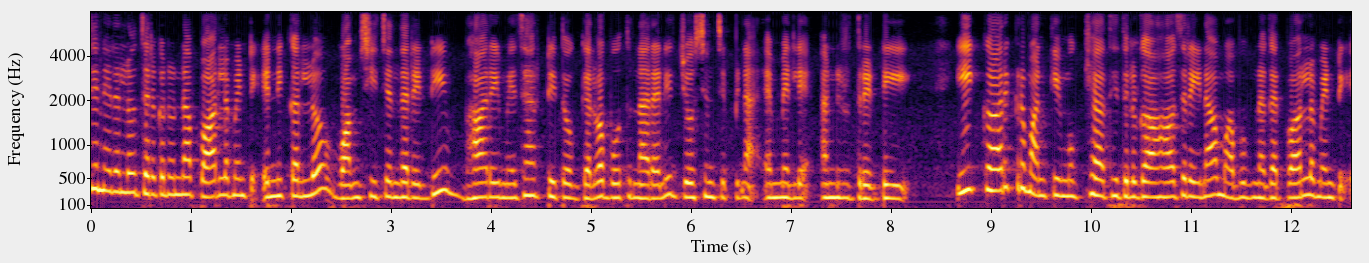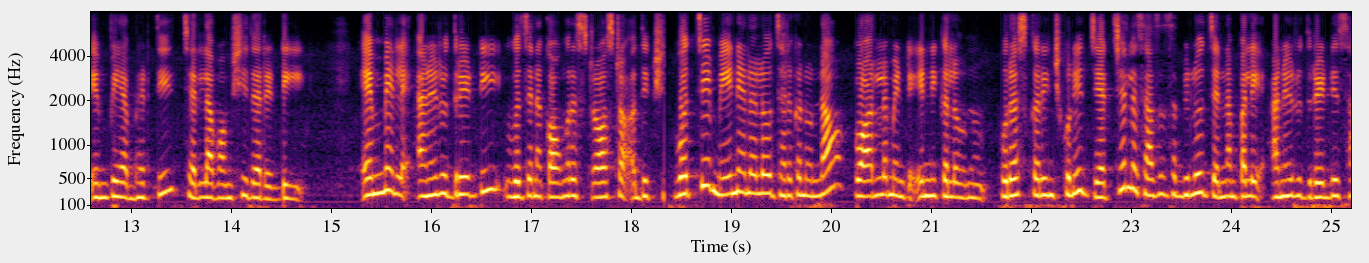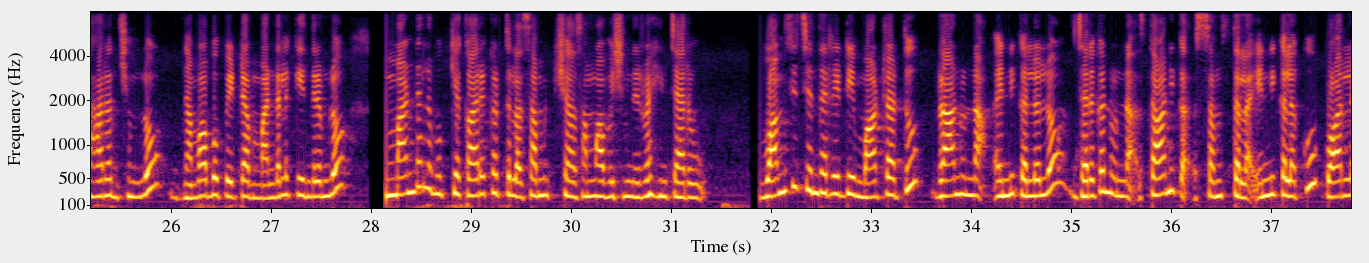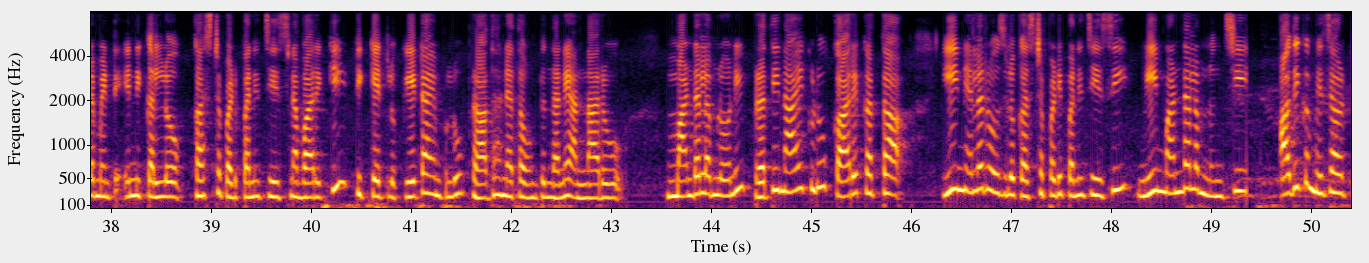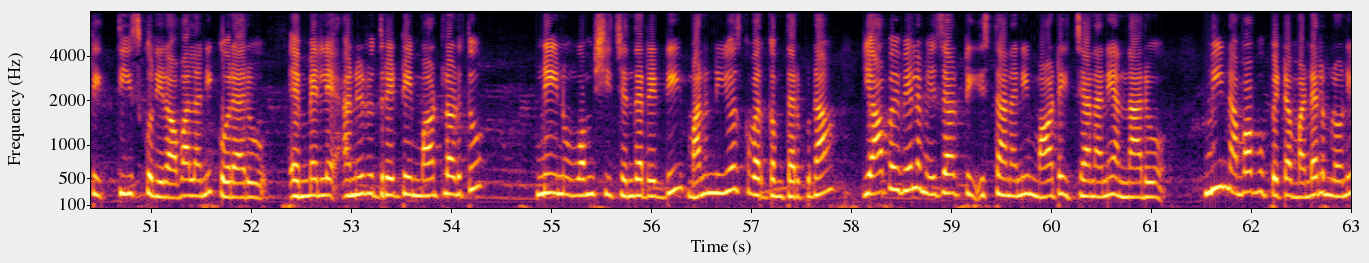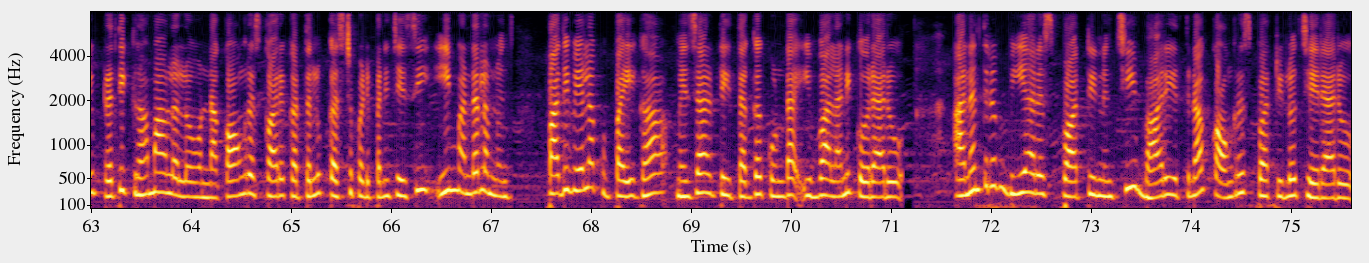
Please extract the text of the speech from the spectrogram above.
వచ్చే నెలలో జరగనున్న పార్లమెంట్ ఎన్నికల్లో వంశీచందర్ రెడ్డి భారీ మెజార్టీతో గెలవబోతున్నారని జోస్యం చెప్పిన ఎమ్మెల్యే అనిరుద్ రెడ్డి ఈ కార్యక్రమానికి ముఖ్య అతిథులుగా హాజరైన మహబూబ్ నగర్ పార్లమెంట్ ఎంపీ అభ్యర్థి చెల్ల వంశీధర్ రెడ్డి ఎమ్మెల్యే అనిరుద్ రెడ్డి యువజన కాంగ్రెస్ రాష్ట్ర అధ్యక్షుడు వచ్చే మే నెలలో జరగనున్న పార్లమెంట్ ఎన్నికలను పురస్కరించుకుని జడ్చర్ల శాసనసభ్యులు జన్నంపల్లి అనిరుద్ రెడ్డి సారథ్యంలో నవాబుపేట మండల కేంద్రంలో మండల ముఖ్య కార్యకర్తల సమీక్ష సమావేశం నిర్వహించారు. వంశీచందర్ రెడ్డి మాట్లాడుతూ రానున్న ఎన్నికలలో జరగనున్న స్థానిక సంస్థల ఎన్నికలకు పార్లమెంట్ ఎన్నికల్లో కష్టపడి పనిచేసిన వారికి టిక్కెట్లు కేటాయింపులు ప్రాధాన్యత ఉంటుందని అన్నారు. మండలంలోని ప్రతి నాయకుడు కార్యకర్త ఈ నెల రోజులు కష్టపడి పనిచేసి మీ మండలం నుంచి అధిక మెజార్టీ తీసుకుని రావాలని కోరారు. ఎమ్మెల్యే అనిరుద్ రెడ్డి మాట్లాడుతూ నేను వంశీ చందర్ రెడ్డి మన నియోజకవర్గం తరపున యాభై వేల మెజార్టీ ఇస్తానని మాట ఇచ్చానని అన్నారు. మీ నవాబుపేట మండలంలోని ప్రతి గ్రామాలలో ఉన్న కాంగ్రెస్ కార్యకర్తలు కష్టపడి పనిచేసి ఈ మండలం నుంచి పదివేలకు పైగా మెజారిటీ తగ్గకుండా ఇవ్వాలని కోరారు. అనంతరం బీఆర్ఎస్ పార్టీ నుంచి భారీ ఎత్తున కాంగ్రెస్ పార్టీలో చేరారు.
